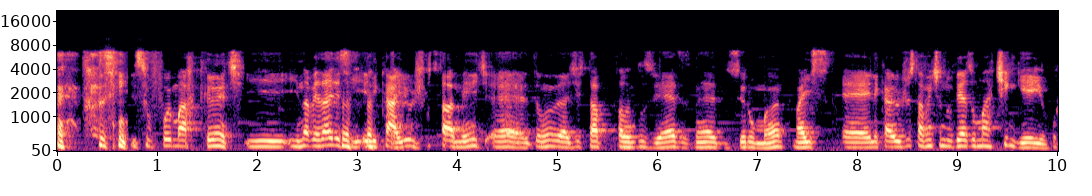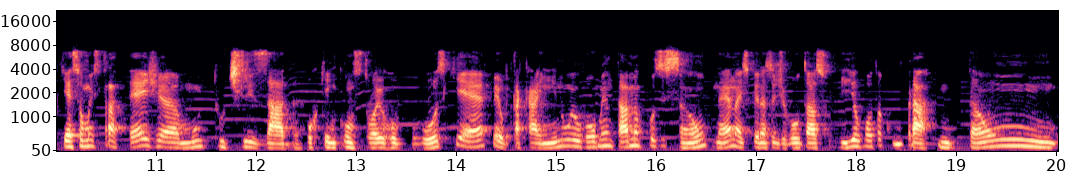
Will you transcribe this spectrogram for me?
assim, isso foi marcante. E, e, na verdade, assim, ele caiu justamente, é, então a gente está falando dos vieses, né, do ser humano, mas é, ele caiu justamente no viés do martingueio, porque essa é uma estratégia muito utilizada por quem constrói robôs, que é, meu, tá caindo, eu vou aumentar minha posição, né, na esperança de voltar a subir, eu volto a comprar. Então,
